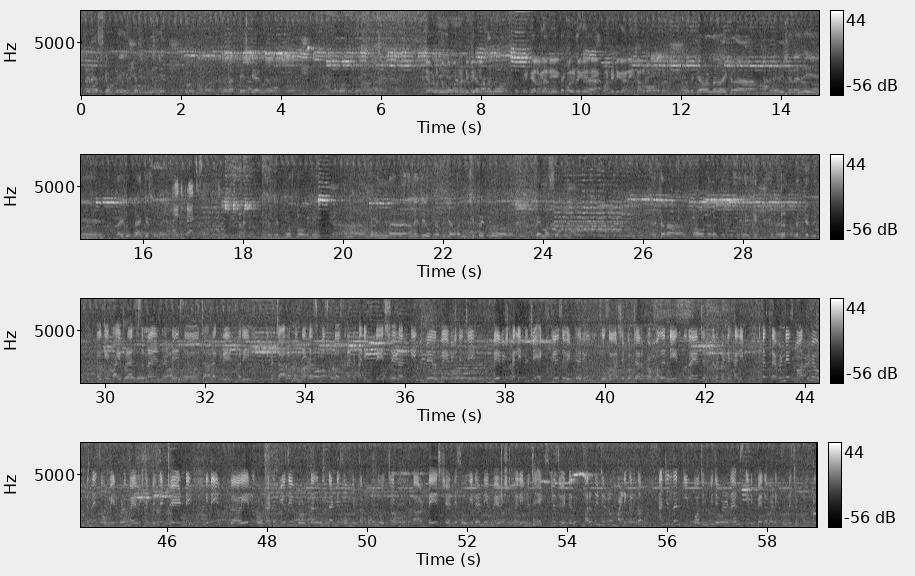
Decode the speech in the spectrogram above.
ఫేమస్గా ఉంది ఇయర్స్ నుంచి చాలా టేస్టీ అండ్ చాలా బాగుంది. విజయవాడలో మెటీరియల్ కానీ క్వాలిటీ కానీ క్వాంటిటీ కానీ చాలా బాగుంటుందండి మన విజయవాడలో ఇక్కడ మన మేవిష్ అనేది ఐదు బ్రాంచెస్ ఉన్నాయి. ఐదు బ్రాంచెస్ చెక్ పోస్ట్లో ఒకటి. మన మెయిన్ అనేది ఒక విజయవాడ విచ్చిపేటలో ఫేమస్ చాలా బాగుంటుంది అని చెప్పేసి ఓకే ఫైవ్ బ్రాంచెస్ ఉన్నాయంటండి. సో చాలా గ్రేట్ మరి ఇక్కడ చాలా మంది కస్టమర్స్ కూడా వస్తున్నారంటే హలీం టేస్ట్ చేయడానికి మేవిష్ నుంచి మేవిష్ హలీం నుంచి ఎక్స్క్లూజివ్ ఇంటర్వ్యూ సో సార్ చెప్పారు చాలా కమ్మగా నేరుతో తయారు చేస్తున్నటువంటి హలీం. ఇక సెవెన్ డేస్ మాత్రమే ఉంటుంది. సో మీరు కూడా మేవిష్ని విజిట్ చేయండి. ఇది ఏలూరు రోడ్ అంటే మ్యూజియం రోడ్ దగ్గర ఉందండి. సో మీరు తప్పకుండా వచ్చి టేస్ట్ చేయండి. సో ఇదండి మేవిష్ హలీం నుంచి ఎక్స్క్లూజివ్ ఇంటర్వ్యూ మరొక ఇంటర్వ్యూలో మళ్ళీ కలుద్దాం. Until then keep watching Vijayawada Times ఇది పేదవాడి గుండె చెప్పండి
